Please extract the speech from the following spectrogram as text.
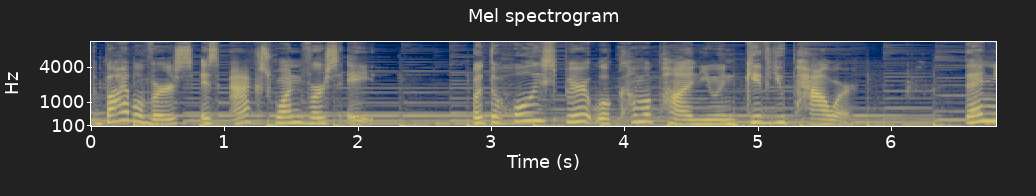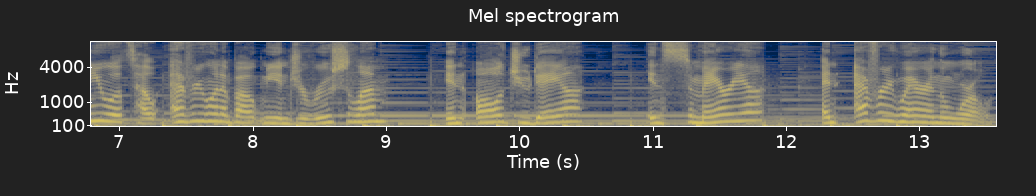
The Bible verse is Acts 1, verse 8. But the Holy Spirit will come upon you and give you power. Then you will tell everyone about me in Jerusalem, in all Judea, in Samaria, and everywhere in the world.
